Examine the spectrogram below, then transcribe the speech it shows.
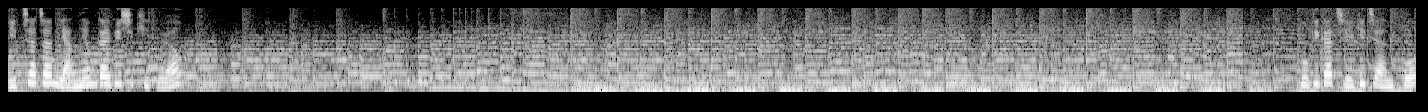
2차전 양념갈비 시키고요. 고기가 질기지 않고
